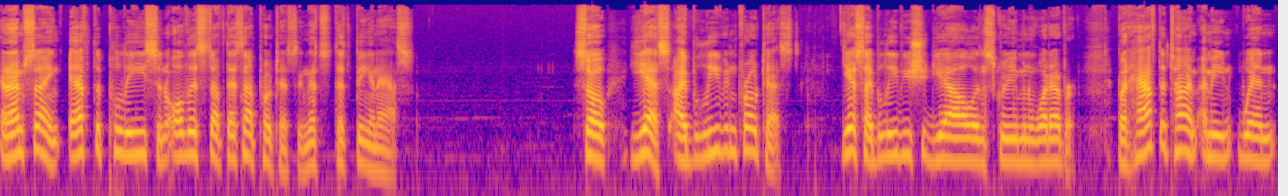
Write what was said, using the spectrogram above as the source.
And I'm saying F the police and all this stuff, that's not protesting. That's that's being an ass. So, yes, I believe in protest. Yes, I believe you should yell and scream and whatever. But half the time, I mean, when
